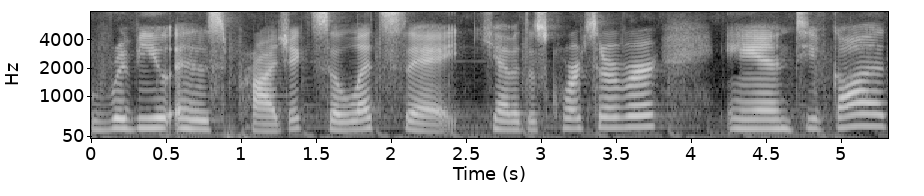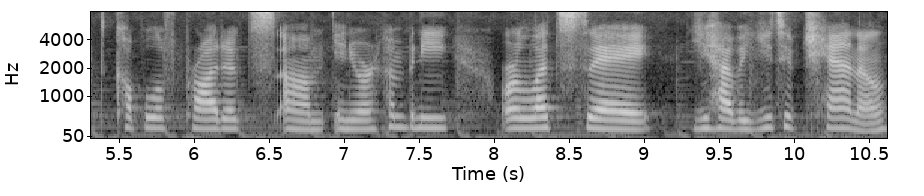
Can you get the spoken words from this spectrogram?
review is project. So let's say you have a Discord server and you've got a couple of products um, in your company, or let's say you have a YouTube channel,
